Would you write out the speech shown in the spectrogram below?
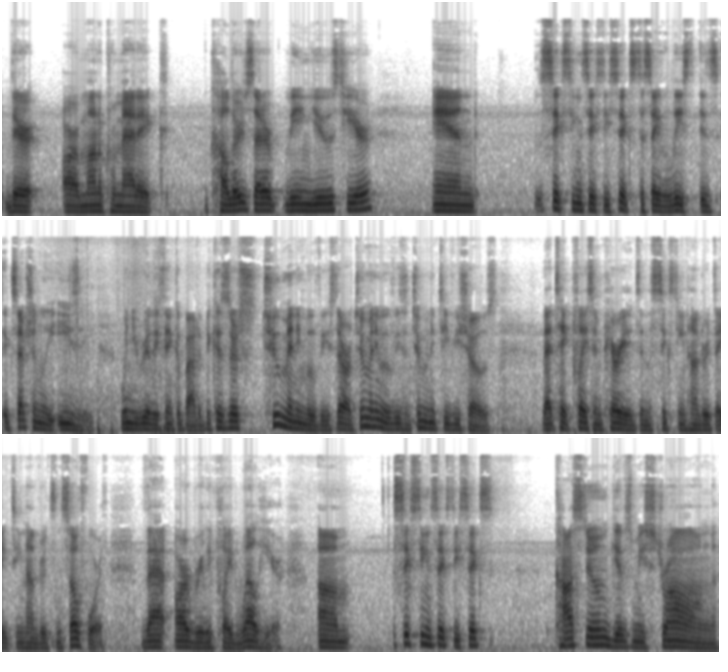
there are monochromatic colors that are being used here and 1666 to say the least is exceptionally easy when you really think about it because there's too many movies there are too many movies and too many tv shows that take place in periods in the 1600s 1800s and so forth that are really played well here. Um, 1666 costume gives me strong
